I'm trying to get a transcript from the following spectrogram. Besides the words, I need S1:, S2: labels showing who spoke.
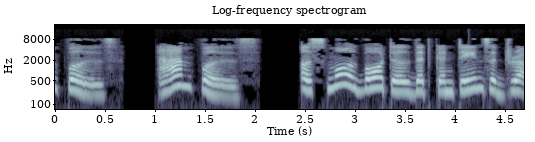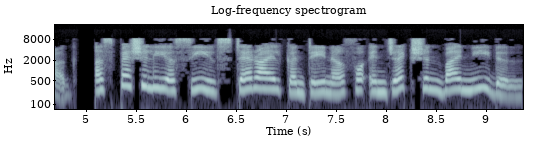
S1: Ampoules. Ampoules. A small bottle that contains a drug, especially a sealed sterile container for injection by needle.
